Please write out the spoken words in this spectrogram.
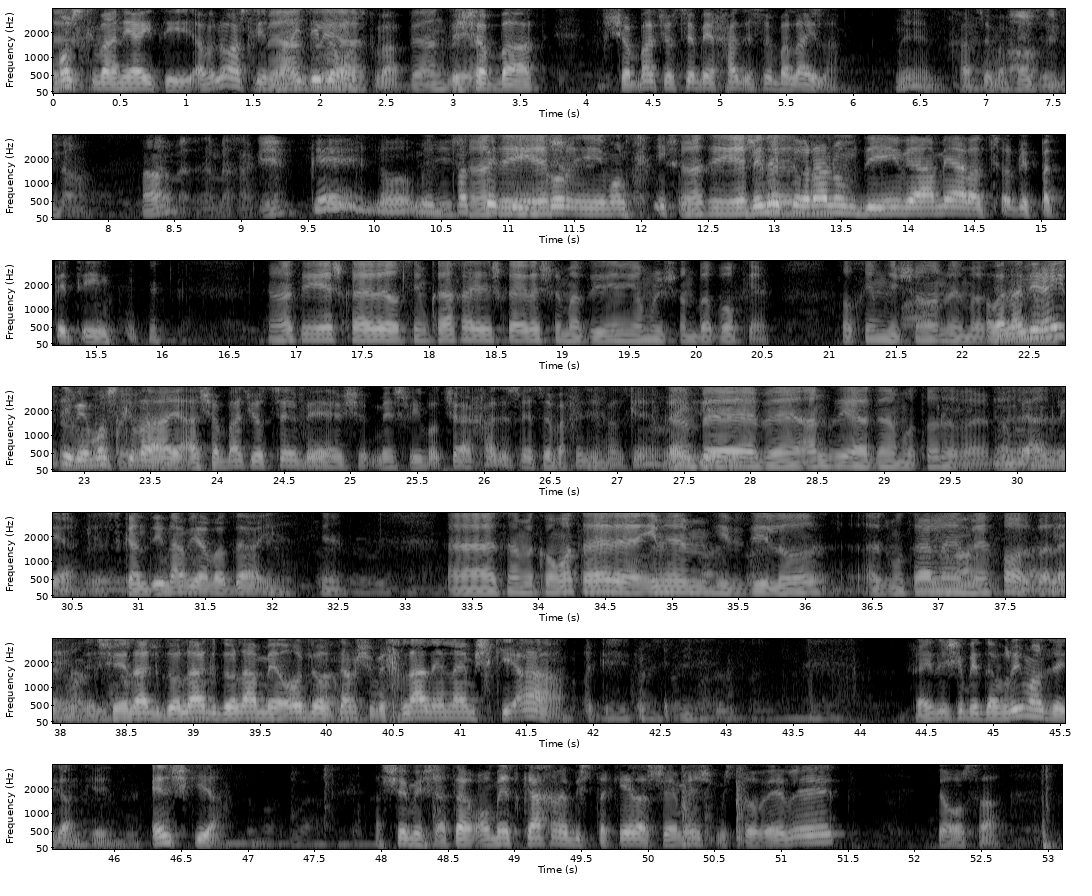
במוסקבה אני הייתי, אבל לא עשינו, הייתי במוסקבה. באנגליה. בשבת, שבת יוצא ב-11 בלילה. כן, 11 מה וחצי. עושים שם? אה? הם מחכים? כן, לא, מפטפטים, קוראים, הולכים. בני תורה לומדים, ועמי ארצות מפטפטים. שמעתי, יש כאלה עושים ככה, יש כאלה שמבדילים יום ראשון בבוקר. הולכים לישון ומבדילים אבל אני ראיתי במוסקבה. השבת יוצא בסביבות שעה 11, 10 וחצי, כן, גם ראיתי. ב- באנגליה גם אותו דבר. גם באנגליה, כן. סקנדינביה ודאי. כן. אז המקומות האלה, אם הם הבדילו, אז מותר להם לאכול בלילה. שאלה גדולה גדולה מאוד לאותם שבכלל אין להם שקיעה. ראיתי שמדברים על זה גם כן, אין שקיעה. השמש, אתה עומד ככה ומסתכל, השמש מסתובבת ועושה.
